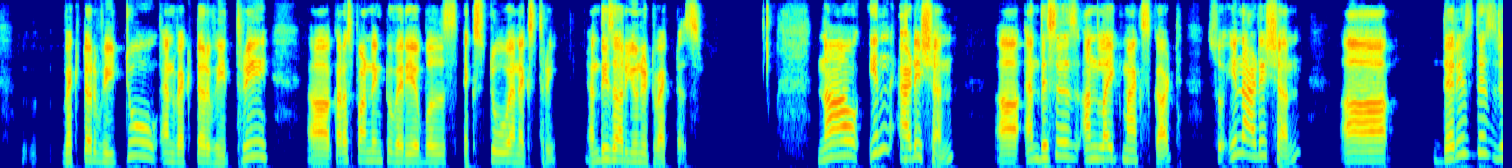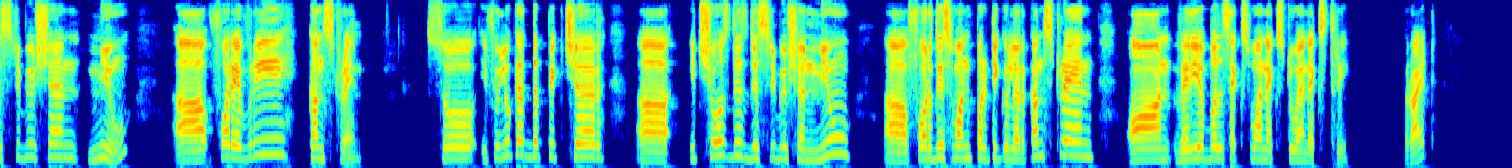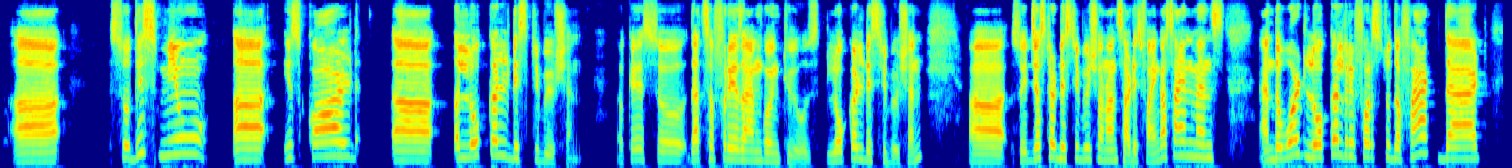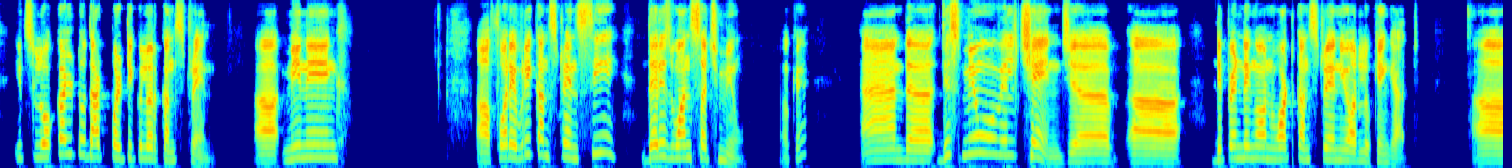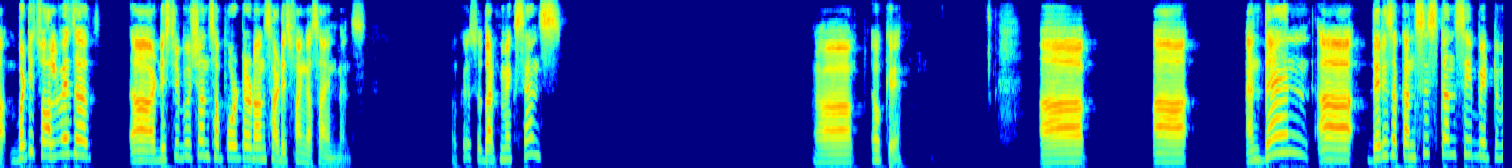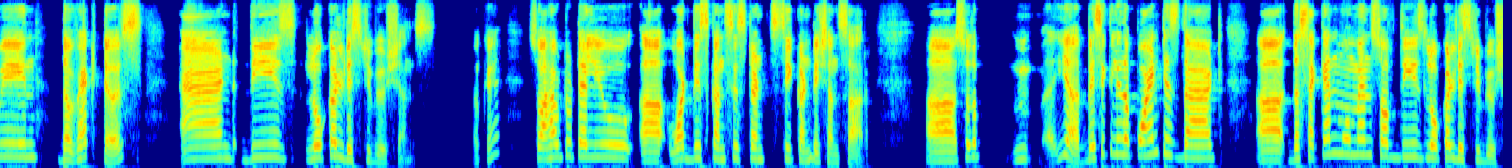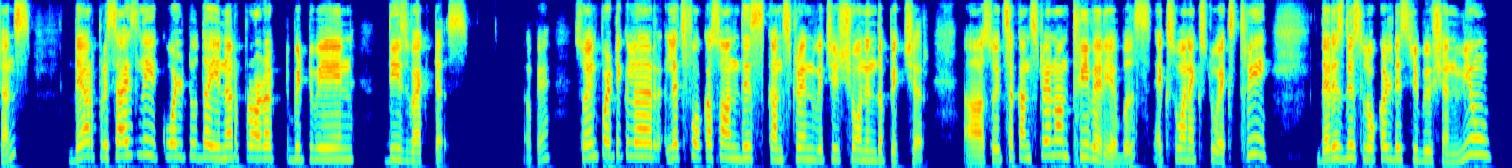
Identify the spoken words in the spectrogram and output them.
vector v2, and vector v3 uh, corresponding to variables x2 and x3. And these are unit vectors. Now, in addition, uh, and this is unlike max cut, so in addition, uh, there is this distribution mu uh, for every constraint. So if you look at the picture, uh, it shows this distribution mu uh, for this one particular constraint on variables x1, x2, and x3, right? Uh, so this mu uh, is called uh, a local distribution. Okay, so that's a phrase I'm going to use, local distribution. Uh, so it's just a distribution on satisfying assignments. And the word local refers to the fact that it's local to that particular constraint, meaning Uh, for every constraint C, there is one such mu. Okay, and uh, this mu will change uh, uh, depending on what constraint you are looking at. Uh, but it's always a uh, distribution supported on satisfying assignments. Okay, so that makes sense. okay. and then there is a consistency between the vectors and these local distributions okay. So i have to tell you uh, what these consistency conditions are. Uh, so the mm, yeah basically the point is that uh, the second moments of these local distributions they are precisely equal to the inner product between these vectors. Okay. So in particular let's focus on this constraint which is shown in the picture. Uh, so it's a constraint on three variables x1 x2 x3 there is this local distribution mu.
